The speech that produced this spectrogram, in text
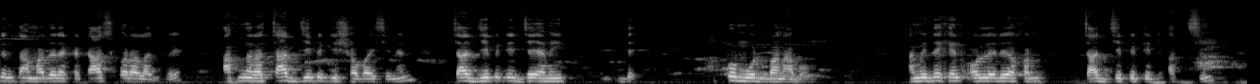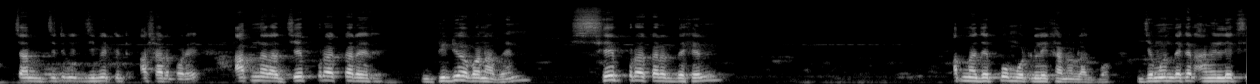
কিন্তু আমাদের একটা কাজ করা লাগবে। আপনারা চার জিপিটি সবাই চিনেন। চার জিপিটির যে আমি প্রমোট বানাবো। আমি দেখেন অলরেডি এখন চার জিপিটি আসছি চার জিবি জিবিটি আসার পরে আপনারা যে প্রকারের ভিডিও বানাবেন, সে প্রকারের দেখেন আপনাদের প্রমোট লেখানো লাগবো। যেমন দেখেন, আমি লিখছি,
